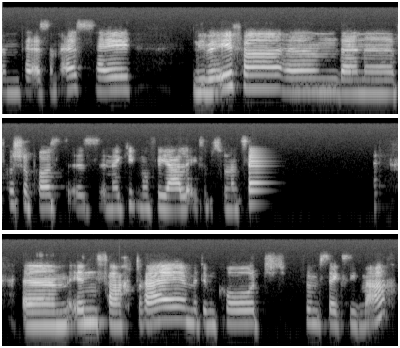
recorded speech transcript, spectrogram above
ähm, per SMS, hey, liebe Eva, ähm, deine frische Post ist in der Kikmo-Filiale XYZ ähm, in Fach 3 mit dem Code 5678.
